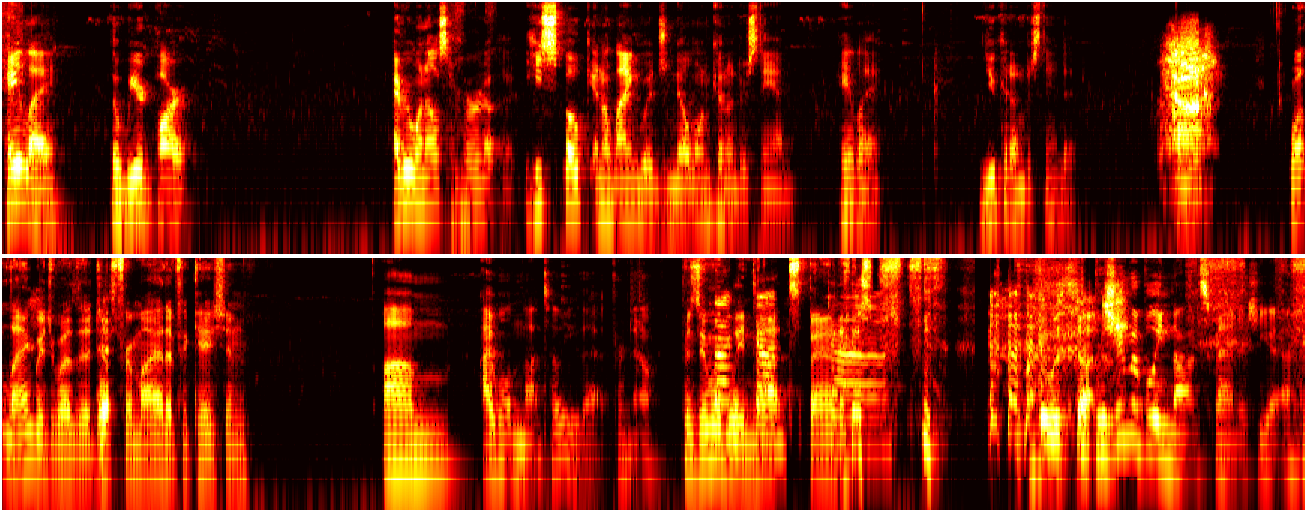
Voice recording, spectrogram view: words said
Hey Haley, the weird part. Everyone else heard. He spoke in a language no one could understand. Haley, you could understand it. Ha! What language was it? Just for my edification. Um, I will not tell you that for now. Presumably Dun, dun, not Spanish. It was Dutch. Presumably not Spanish. Yeah.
